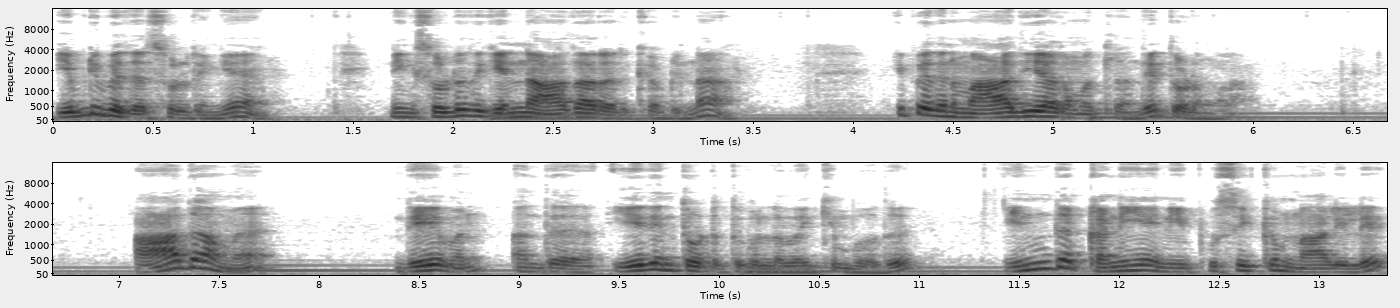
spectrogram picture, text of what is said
எப்படி பேதர் சொல்றீங்க? நீங்க சொல்றதுக்கு என்ன ஆதாரம் இருக்கு அப்படின்னா இப்போ இதை நம்ம ஆதியாகமத்துலேருந்தே தொடங்கலாம். ஆதாம தேவன் அந்த ஏதேன் தோட்டத்துக்குள்ள வைக்கும்போது இந்த கனியை நீ புசிக்கும் நாளிலே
